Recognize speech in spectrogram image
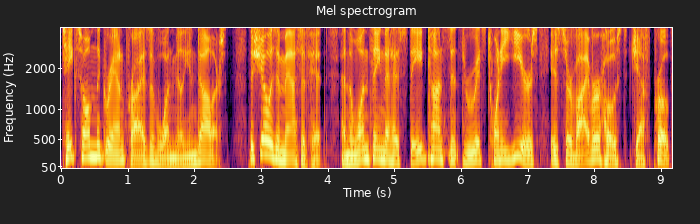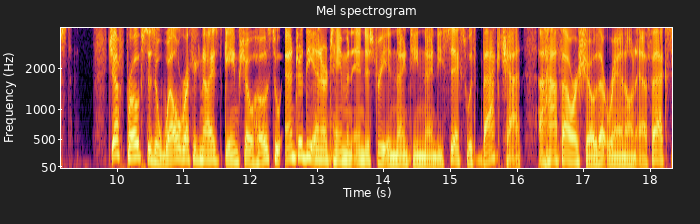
takes home the grand prize of $1 million. The show is a massive hit, and the one thing that has stayed constant through its 20 years is Survivor host Jeff Probst. Jeff Probst is a well recognized game show host who entered the entertainment industry in 1996 with Backchat, a half hour show that ran on FX,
